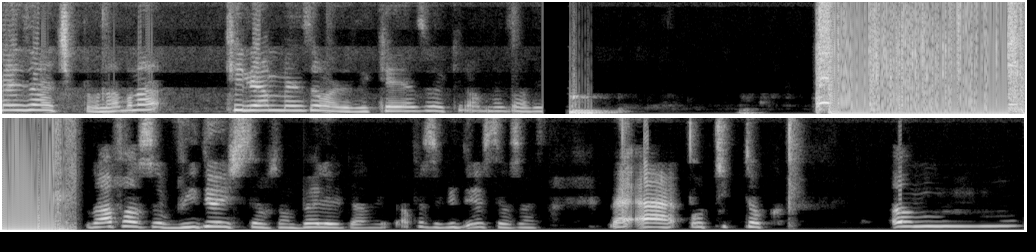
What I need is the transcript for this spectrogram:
benzeme çıktı buna. Buna Kylian Benzema dedi. Kylian Benzema dedi. Daha fazla video istiyorsan böyle bir tane daha fazla video istiyorsanız ve eğer o TikTok ım,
